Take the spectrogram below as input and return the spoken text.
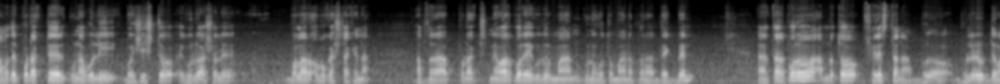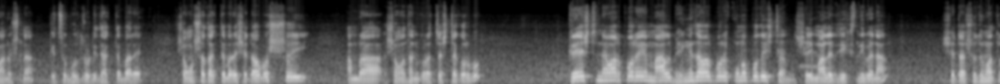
আমাদের প্রোডাক্টের গুণাবলী, বৈশিষ্ট্য এগুলো আসলে বলার অবকাশ রাখে না। আপনারা প্রোডাক্ট নেওয়ার পরে এগুলোর মান, গুণগত মান আপনারা দেখবেন। তারপরেও আমরা তো ফেরেস্তা না ভুলের ঊর্ধ্বে মানুষ না, কিছু ভুল ত্রুটি থাকতে পারে, সমস্যা থাকতে পারে, সেটা অবশ্যই আমরা সমাধান করার চেষ্টা করব। ক্রেস্ট নেওয়ার পরে, মাল ভেঙে যাওয়ার পরে কোনো প্রতিষ্ঠান সেই মালের রিস্ক নেবে না। সেটা শুধুমাত্র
